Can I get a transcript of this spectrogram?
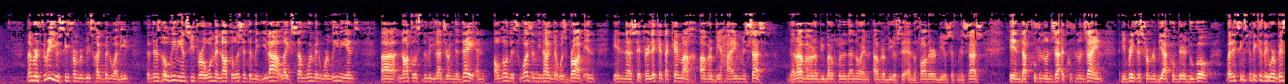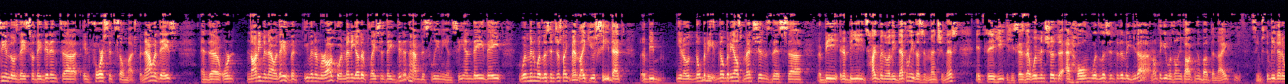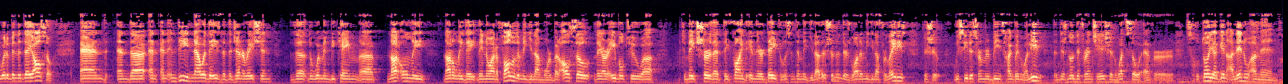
Number three, you see from Rabbi Yitzchak ben Walid that there's no leniency for a woman not to listen to Megillah, like some women were lenient uh, not to listen to Megillah during the day. And although this was a minhag that was brought in in uh, Sefer Leket HaKemach of Rabbi Haim Misas, the Rav of Rabbi Baruch Toledano and of Rabbi Yosef, and the father of Rabbi Yosef Misas, in Daf Kuf Nun Zayin, and he brings this from Rabbi Yaakov Berdugo, but it seems to be because they were busy in those days, so they didn't uh, enforce it so much. But nowadays, and uh, or not even nowadays, but even in Morocco and many other places, they didn't have this leniency, and they they women would listen just like men. Like you see that Rabbi, you know, nobody nobody else mentions this. Uh, Rabbi Rabbi Yitzhak ben Wali definitely doesn't mention this. It's he he says that women should at home would listen to the Megillah. I don't think he was only talking about the night. It seems to be that it would have been the day also, and and uh, and and indeed nowadays that the generation the the women became uh, not only not only they, they know how to follow the Megillah more, but also they are able to uh, to make sure that they find in their day to listen to Megillah. There shouldn't. There's a lot of Megillah for ladies. Should, we see this from Rabbi Yitzchak ben Walid that there's no differentiation whatsoever. Amen.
